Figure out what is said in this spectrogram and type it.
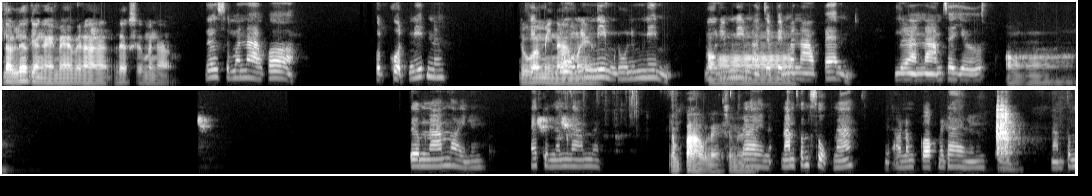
เราเลือกยังไงแม่เวลาเลือกซื้อมะนาวเลือกซื้อมะนาวก็กดกดๆนิดนึงดูว่ามีน้ำไหมดูนิ่มๆดูนิ่มๆดูนิ่มๆอาจจะเป็นมะนาวแป้นเนื้อน้ำจะเยอะ อ๋อ เติมน้ำหน่อยนึงให้เป็นน้ำน้ำเลยน้ำเปล่าเลยใช่ไหมได้นะน้ำต้มสุกนะเดี๋ยวเอาน้ำก๊อกไม่ได้นะน้ำเปล่าน้ำต้ม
